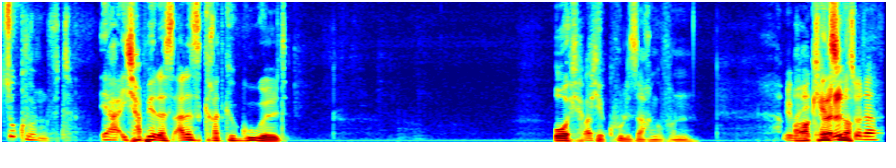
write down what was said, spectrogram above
Zukunft. Ja, ich habe hier das alles gerade gegoogelt. Oh, ich habe hier coole Sachen gefunden. Über Aber die kennst du, Turtles noch, oder?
